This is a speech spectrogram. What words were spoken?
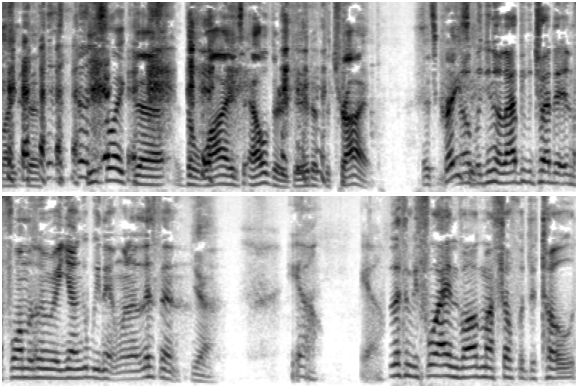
like the, he's like the the wise elder dude of the tribe. It's crazy. No, but you know, a lot of people tried to inform us when we were younger. We didn't want to listen. yeah, Yeah. Yeah. Listen, before I involved myself with the toad,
